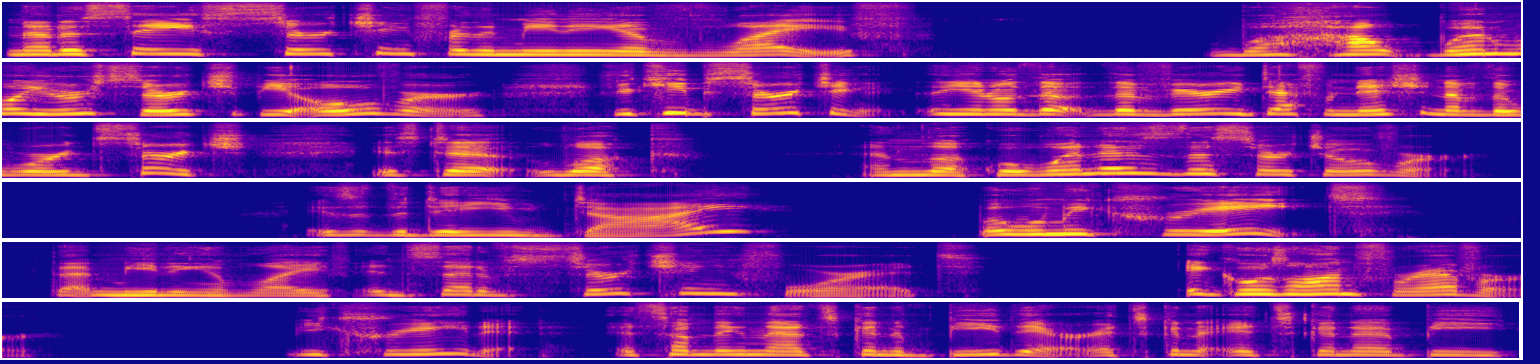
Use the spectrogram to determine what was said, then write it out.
Now, to say searching for the meaning of life, well, how when will your search be over? If you keep searching, you know, the, the very definition of the word search is to look and look. Well, when is the search over? Is it the day you die? But when we create that meaning of life, instead of searching for it, it goes on forever. You create it. It's something that's gonna be there. It's gonna it's gonna be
